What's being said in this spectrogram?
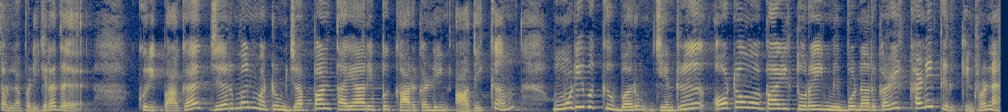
சொல்லப்படுகிறது. குறிப்பாக ஜெர்மன் மற்றும் ஜப்பான் தயாரிப்பு கார்களின் ஆதிக்கம் முடிவுக்கு வரும் என்று ஆட்டோமொபைல் துறை நிபுணர்கள் கணித்திருக்கின்றனர்.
